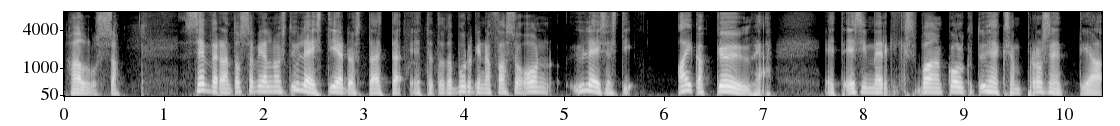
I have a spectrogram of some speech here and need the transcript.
hallussa. Sen verran tuossa vielä noista yleistiedosta, että, että tuota Burkina Faso on yleisesti aika köyhä. Et esimerkiksi vain 39 prosenttia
